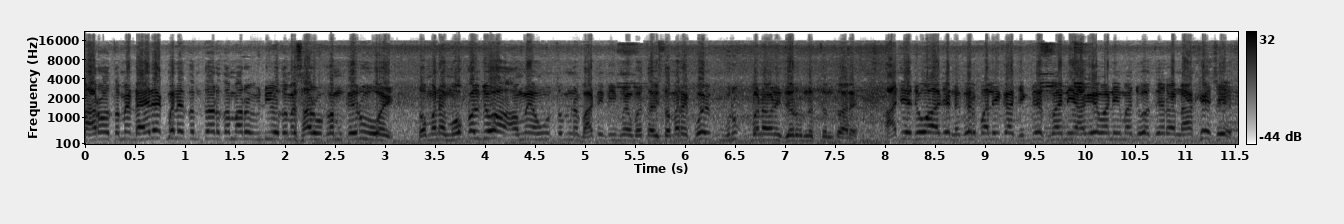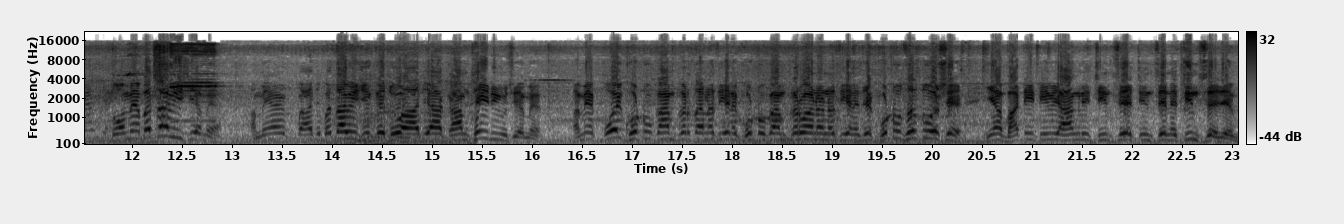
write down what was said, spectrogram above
મારો તમે ડાયરેક્ટ મને તમ તમારે તમારો વીડિયો તમે સારું કામ કર્યું હોય, તો મને મોકલજો. અમે હું તમને ભાટી ટીવીમાં બતાવીશ. તમારે કોઈ ગ્રુપ બનાવવાની જરૂર નથી તમ તમારે આજે જો આજે નગરપાલિકા જિગ્નેશભાઈની આગેવાનીમાં જો અત્યારે નાખે છે, તો અમે બતાવી છીએ અમે. અમે આજે બતાવી છીએ કે જો આજે આ કામ થઈ રહ્યું છે અમે. અમે કોઈ ખોટું કામ કરતા નથી અને ખોટું કામ કરવાના નથી અને જે ખોટું થતું હશે ત્યાં ભાટી ટીવી આંગળી ચીંધશે ચીંધશે ને ચીંધશે જ એમ.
